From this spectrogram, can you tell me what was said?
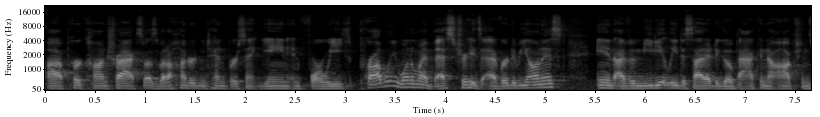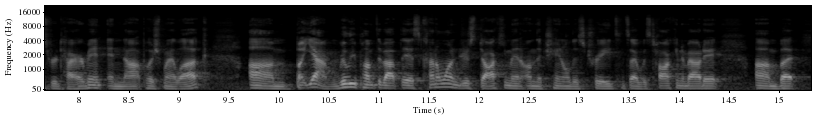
uh, per contract. So I was about 110% gain in four weeks. Probably one of my best trades ever, to be honest. And I've immediately decided to go back into options retirement and not push my luck. Um, but yeah, I'm really pumped about this. Kind of want to just document on the channel this trade since I was talking about it. Um, but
